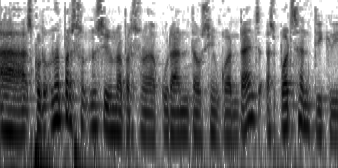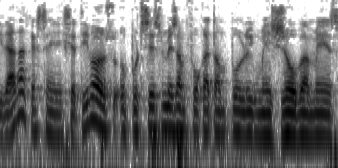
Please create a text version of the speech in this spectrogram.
Uh, escolta, una persona, no sé, una persona de 40 o 50 anys es pot sentir cridada a aquesta iniciativa o, o potser és més enfocat a un públic més jove, més...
